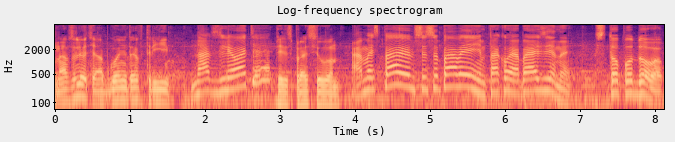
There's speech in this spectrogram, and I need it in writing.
На взлете обгонит F3. На взлете? Переспросил он. А мы справимся с управлением такой абразины? Стопудово.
